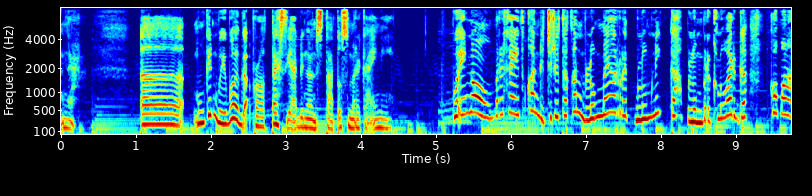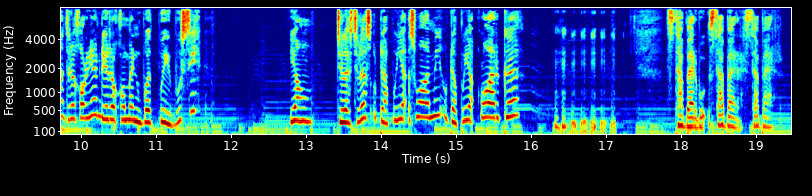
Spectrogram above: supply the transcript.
Nah, uh, mungkin Bu Ibu agak protes ya dengan status mereka ini. Bu Ingo, mereka itu kan diceritakan belum merit, belum nikah, belum berkeluarga. Kok malah drakornya direkomend buat Bu Ibu sih? Yang jelas-jelas udah punya suami, udah punya keluarga. sabar Bu, sabar, sabar.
